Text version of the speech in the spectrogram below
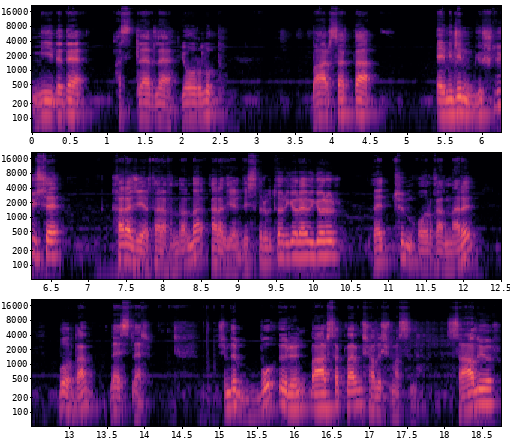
midede asitlerle yoğrulup bağırsakta emilim güçlüyse karaciğer tarafından da karaciğer distribütör görevi görür ve tüm organları buradan besler. Şimdi bu ürün bağırsakların çalışmasını sağlıyor,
